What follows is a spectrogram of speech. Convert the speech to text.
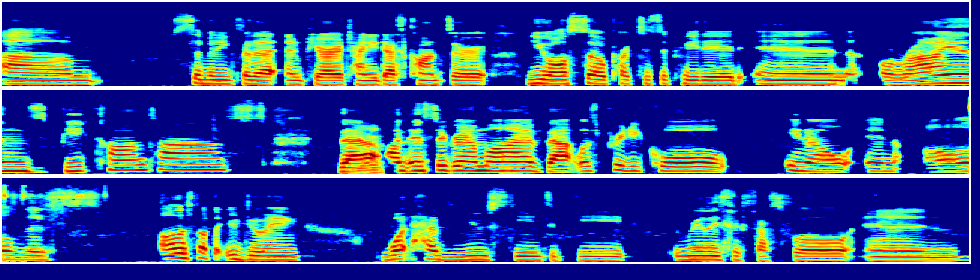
Um, submitting for the NPR Tiny Desk concert. You also participated in Orion's Beat Contest. That on Instagram Live, that was pretty cool. You know, in all this, all the stuff that you're doing, what have you seen to be really successful in,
